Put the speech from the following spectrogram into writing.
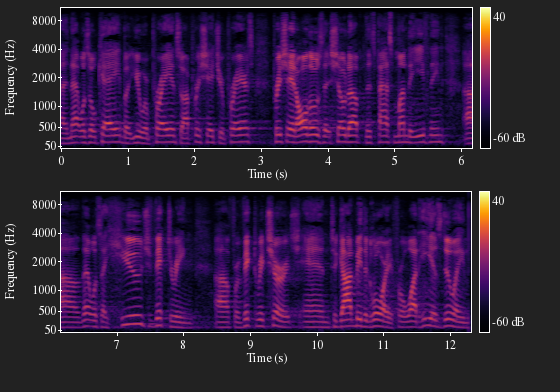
and that was okay, but you were praying, so I appreciate your prayers. Appreciate all those that showed up this past Monday evening. Uh, that was a huge victory uh, for Victory Church, and to God be the glory for what He is doing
